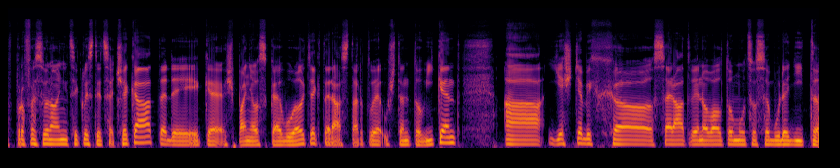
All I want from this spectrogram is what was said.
v profesionální cyklistice čeká, tedy ke španělské Vueltě, která startuje už tento víkend. A ještě bych eh, se rád věnoval tomu, co se bude dít eh,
